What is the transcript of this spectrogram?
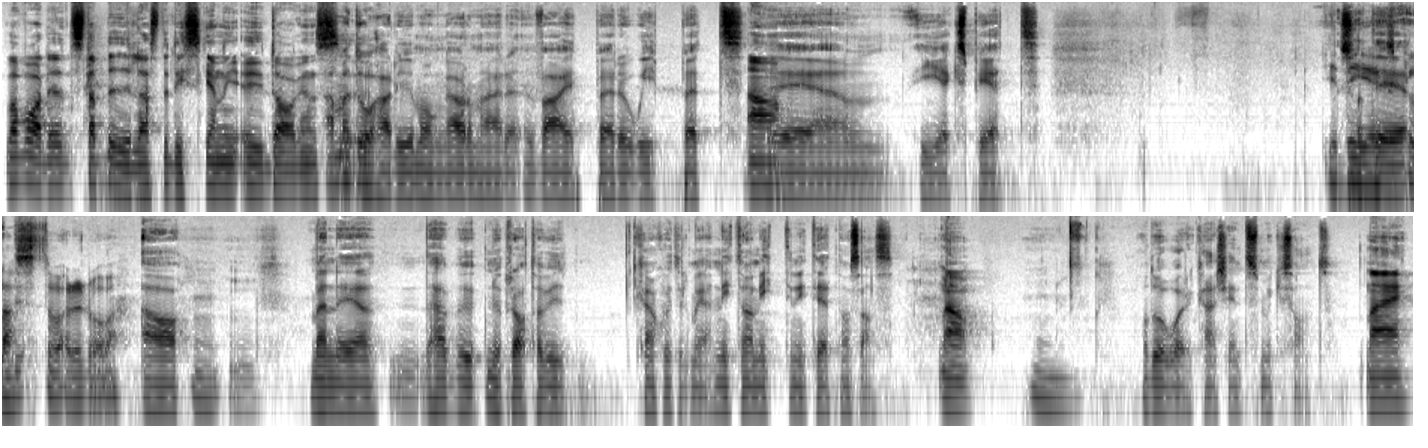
Vad var den stabilaste disken i, i dagens? Ja, men då hade ju många av de här Viper, Whippet, Ja. eh, EXP1. I Så att DX det- Plast var det då va? Ja, Mm. men eh, det här, nu pratar vi kanske till och med 1990-91 någonstans. Ja. Och då var det kanske inte så mycket sånt. Nej,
